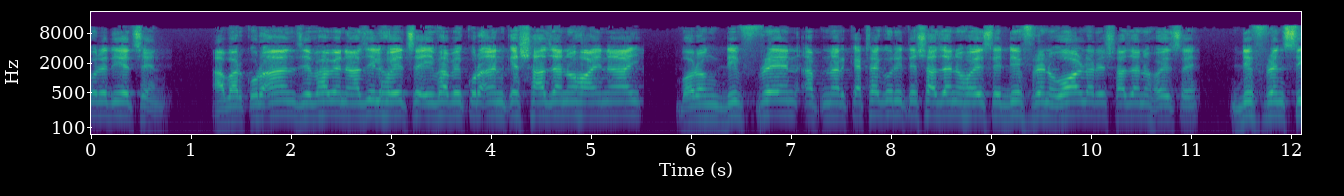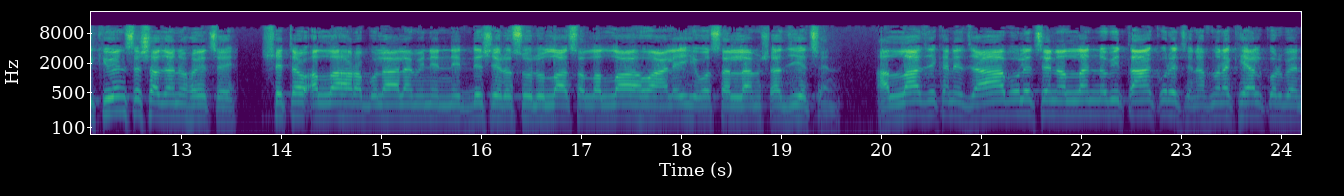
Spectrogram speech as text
করে দিয়েছেন। আবার কোরআন যেভাবে নাজিল হয়েছে, এইভাবে কোরআনকে সাজানো হয় নাই। বরং ডিফারেন্ট আপনার ক্যাটাগরিতে সাজানো হয়েছে ডিফারেন্ট ওয়ার্ল্ডারে সাজানো হয়েছে ডিফারেন্ট সিকুয়েন্সে সাজানো হয়েছে। সেটাও আল্লাহ রাবুল্লাহ আলমিনের নির্দেশে রসুল্লাহ সাল্লাহ আলহি ওসাল্লাম সাজিয়েছেন। আল্লাহ যেখানে যা বলেছেন আল্লাহ নবী তা করেছেন। আপনারা খেয়াল করবেন,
